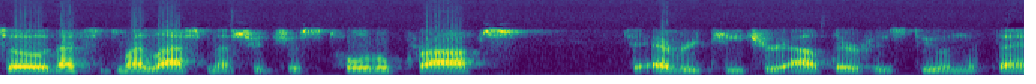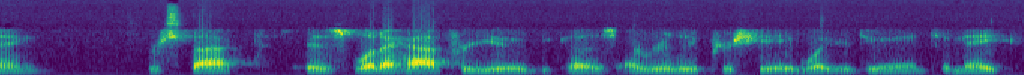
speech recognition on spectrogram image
So that's my last message. Just total props to every teacher out there who's doing the thing. Respect is what I have for you because I really appreciate what you're doing to make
